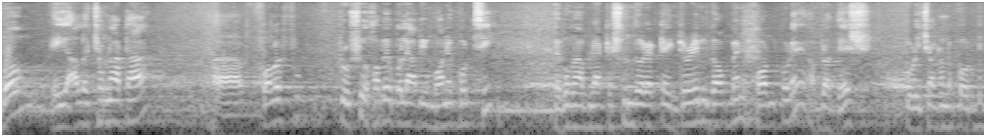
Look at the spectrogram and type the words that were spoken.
এবং এই আলোচনাটা ফলপ্রসূ হবে বলে আমি মনে করছি। এবং আমরা একটা সুন্দর একটা ইন্টারিম গভর্নমেন্ট ফর্ম করে আমরা দেশ পরিচালনা করব।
